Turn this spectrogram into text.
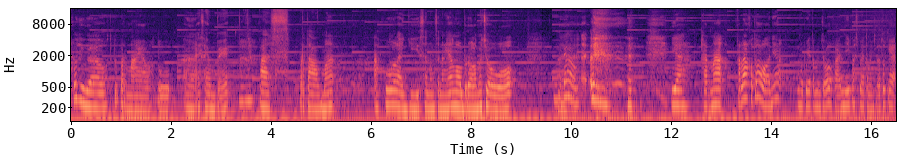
Aku juga waktu itu pernah ya waktu eh, SMP pas pertama aku lagi seneng-senengnya ngobrol sama cowok Wadaw. ya karena karena aku tuh awalnya nggak punya temen cowok kan jadi pas punya temen cowok tuh kayak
